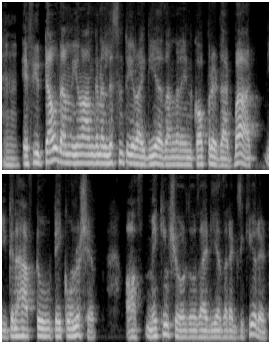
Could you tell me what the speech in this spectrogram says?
Mm-hmm. if you tell them you know i'm going to listen to your ideas i'm going to incorporate that but you're going to have to take ownership of making sure those ideas are executed.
